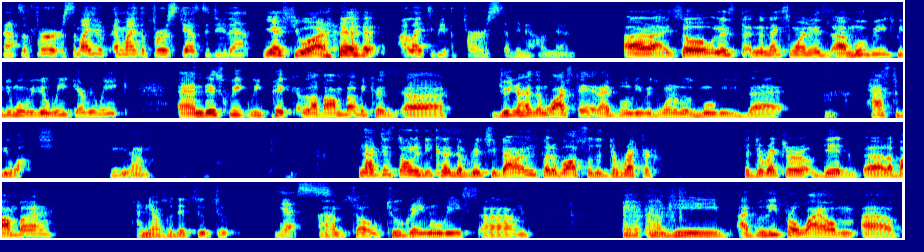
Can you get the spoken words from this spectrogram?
That's a first. Am I am I the first guest to do that? Yes, you are. I like to be the first every now and then. All right, so let's. The next one is uh, movies. We do movies a week every week, and this week we pick La Bamba because uh, Junior hasn't watched it, and I believe it's one of those movies that has to be watched. You know. Not just only because of Ritchie Valens, but of also the director. The director did uh, La Bamba, and he also did Zoot Suit. Yes. Um, so two great movies. Um, he, I believe, for a while, uh,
